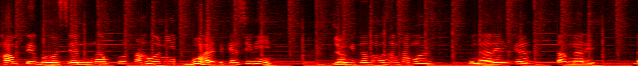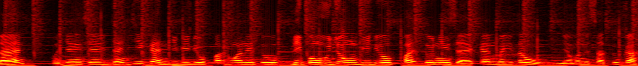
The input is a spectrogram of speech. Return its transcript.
hampir berusia 60 tahun ni buat dekat sini? Jom kita tengok sama-sama menarik ke tak menarik. Dan macam yang saya janjikan di video part 1 itu, di penghujung video part 2 ni saya akan bagi tahu yang mana satukah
